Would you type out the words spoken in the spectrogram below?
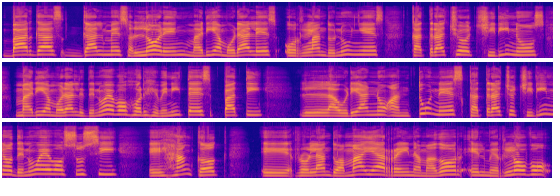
Vargas, Galmes, Loren, María Morales, Orlando Núñez, Catracho Chirinos, María Morales de nuevo, Jorge Benítez, Patti Laureano Antunes, Catracho Chirino de nuevo, Susi eh, Hancock, eh, Rolando Amaya, Reina Amador, Elmer Lobo,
